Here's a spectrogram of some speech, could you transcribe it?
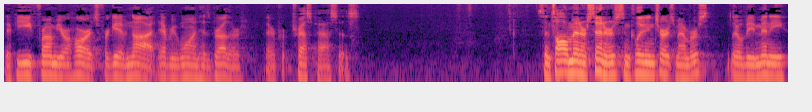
if ye from your hearts forgive not every one his brother their trespasses. Since all men are sinners, including church members, there will be many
